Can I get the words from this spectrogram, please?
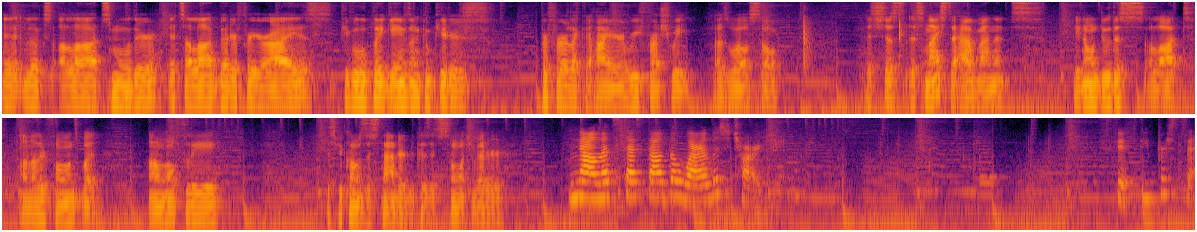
it looks a lot smoother. It's a lot better for your eyes. People who play games on computers prefer like a higher refresh rate as well. So it's just, it's nice to have, man. It's, they don't do this a lot on other phones, but um, hopefully this becomes the standard because it's so much better. Now let's test out the wireless charging. 50%.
